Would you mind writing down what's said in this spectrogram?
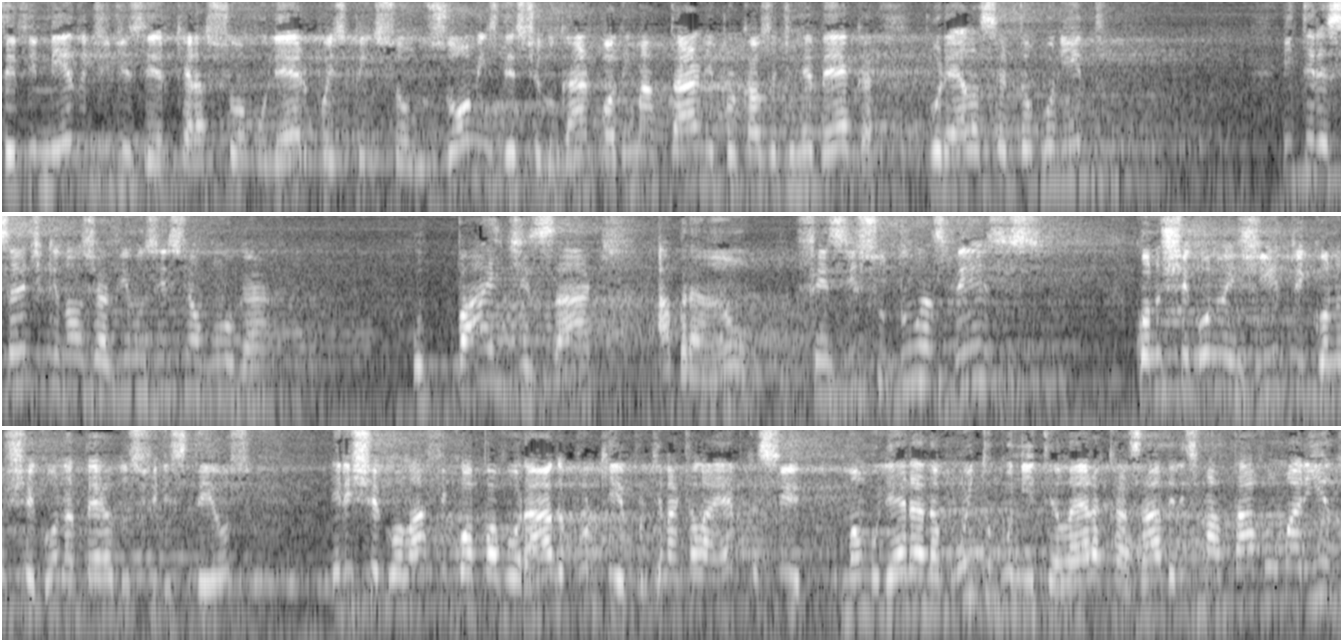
Teve medo de dizer que era sua mulher, pois pensou: os homens deste lugar podem matar-me por causa de Rebeca, por ela ser tão bonita. Interessante que nós já vimos isso em algum lugar. O pai de Isaac, Abraão, fez isso duas vezes. Quando chegou no Egito e quando chegou na terra dos filisteus, ele chegou lá, ficou apavorado, por quê? Porque naquela época, se uma mulher era muito bonita e ela era casada, eles matavam o marido.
